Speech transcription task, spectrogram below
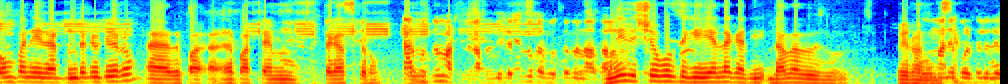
কোম্পানির আট ঘণ্টা ডিউটি করো আর পার্ট টাইম একটা কাজ করো। তার মাধ্যমে আসছিলেন আপনি নিজস্ব লোকের মাধ্যমে না নিজস্ব বলতে কি এলাকারই দালাল হয় মানে বলছিল যে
